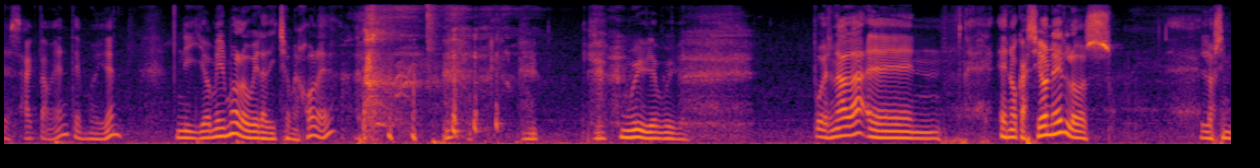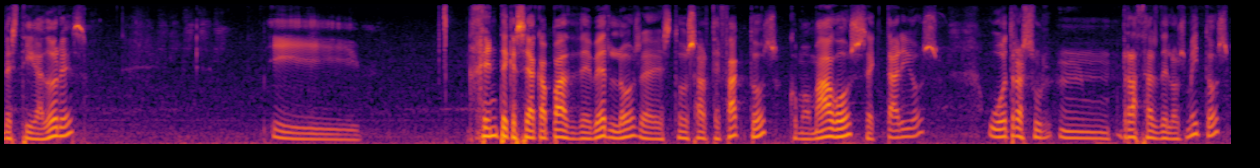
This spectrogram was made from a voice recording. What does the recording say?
Exactamente, muy bien. Ni yo mismo lo hubiera dicho mejor, ¿eh? muy bien, muy bien. Pues nada, en, en ocasiones los, los investigadores y gente que sea capaz de verlos, eh, estos artefactos, como magos, sectarios u otras mm, razas de los mitos,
